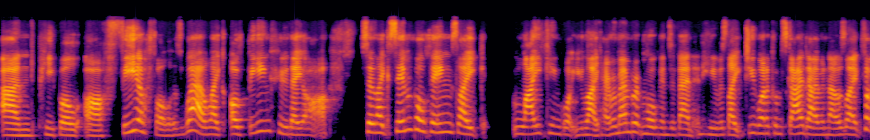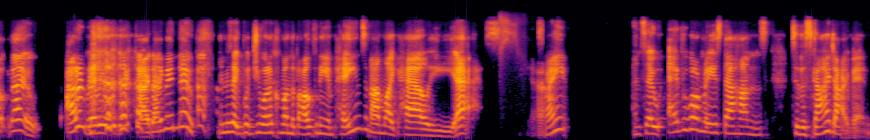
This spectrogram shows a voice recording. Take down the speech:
And people are fearful as well, like of being who they are. So, like simple things like liking what you like. I remember at Morgan's event, and he was like, Do you want to come skydiving? And I was like, Fuck no. I don't really want to go skydiving. No. And he's like, But do you want to come on the balcony and paint? And I'm like, Hell yes. Yeah. Right. And so everyone raised their hands to the skydiving,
